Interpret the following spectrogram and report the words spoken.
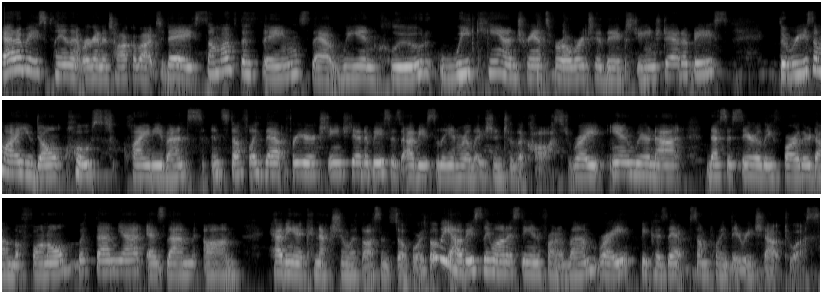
database plan that we're going to talk about today, some of the things that we include, we can transfer over to the Exchange database. The reason why you don't host client events and stuff like that for your Exchange database is obviously in relation to the cost, right? And we're not necessarily farther down the funnel with them yet as them um, having a connection with us and so forth. But we obviously want to stay in front of them, right? Because at some point they reached out to us.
